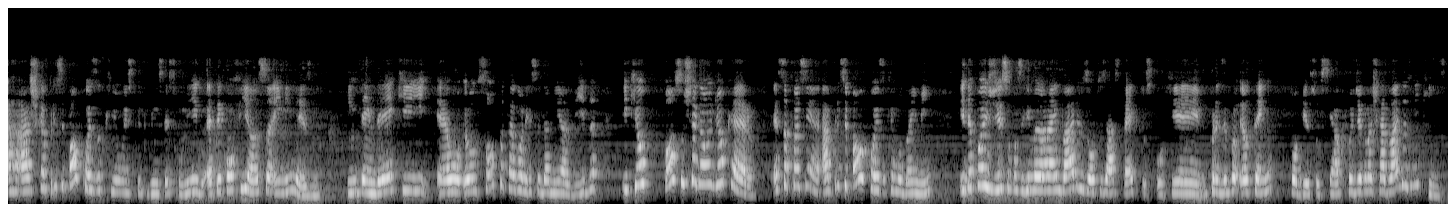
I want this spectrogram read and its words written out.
acho que a principal coisa que o Vince fez comigo é ter confiança em mim mesmo. Entender que eu, eu sou o protagonista da minha vida e que eu posso chegar onde eu quero. Essa foi assim, a principal coisa que mudou em mim. E depois disso eu consegui melhorar em vários outros aspectos, porque, por exemplo, eu tenho fobia social que foi diagnosticado lá em 2015.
